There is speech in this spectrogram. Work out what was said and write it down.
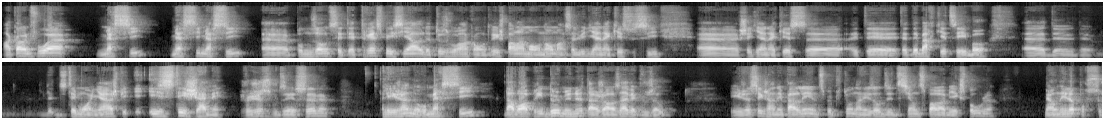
Encore une fois, merci, merci, merci. Euh, pour nous autres, c'était très spécial de tous vous rencontrer. Je parle en mon nom, mais en celui de aussi. Euh, je sais qu'Yanakis euh, était, débarqué de ses bas du témoignage. Puis n'hésitez jamais. Je veux juste vous dire ça. Les gens nous remercient d'avoir pris deux minutes à jaser avec vous autres. Et je sais que j'en ai parlé un petit peu plus tôt dans les autres éditions du Sport Hobby Expo, mais on est là pour ça.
